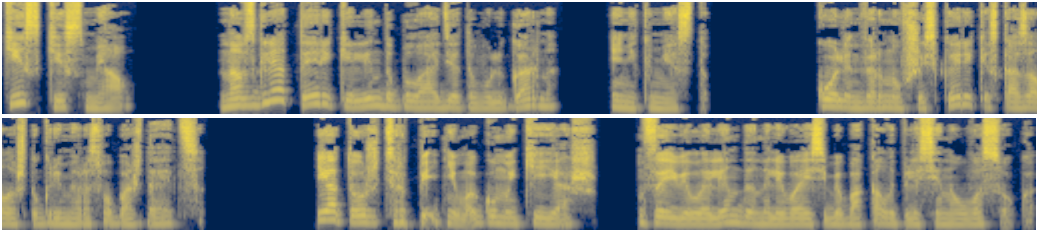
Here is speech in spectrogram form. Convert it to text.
«Кис-кис-мяу». На взгляд Эрики Линда была одета вульгарно и не к месту. Колин, вернувшись к Эрике, сказала, что гример освобождается. «Я тоже терпеть не могу макияж», — заявила Линда, наливая себе бокал апельсинового сока.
